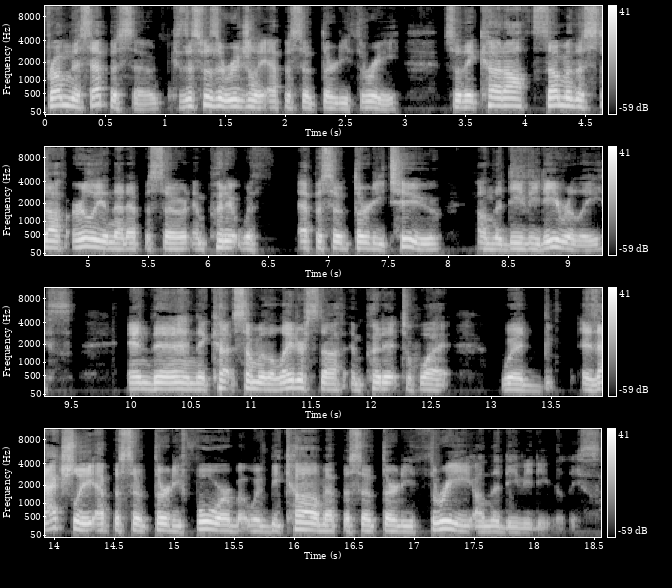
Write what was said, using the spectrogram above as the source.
from this episode because this was originally episode 33. So they cut off some of the stuff early in that episode and put it with episode 32 on the DVD release. And then they cut some of the later stuff and put it to what would is actually episode 34 but would become episode 33 on the DVD release.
